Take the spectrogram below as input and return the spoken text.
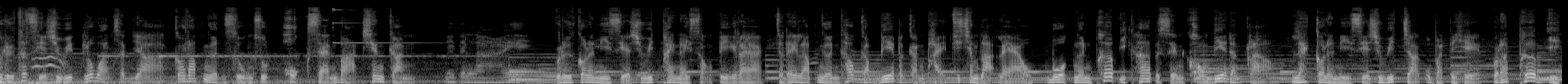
หรือถ้าเสียชีวิตระหว่างสัญญาก็รับเงินสูงสุด 6 0แสนบาทเช่นกัน ไม่เป็นไร หรือกรณีเสียชีวิตภายใน 2 ปีแรก จะได้รับเงินเท่ากับเบี้ยประกันภัยที่ชำระแล้ว บวกเงินเพิ่มอีก 5%ของเบี้ยดังกล่าว และกรณีเสียชีวิตจากอุบัติเหตุ รับเพิ่มอีก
